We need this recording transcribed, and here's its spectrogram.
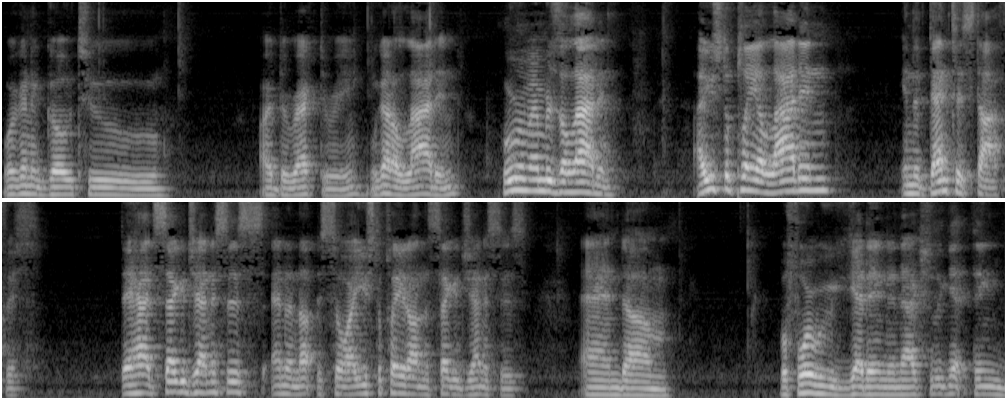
we're going to go to our directory. We got Aladdin. Who remembers Aladdin? I used to play Aladdin in the dentist office. They had Sega Genesis and another. So I used to play it on the Sega Genesis, and um, before we would get in and actually get thing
